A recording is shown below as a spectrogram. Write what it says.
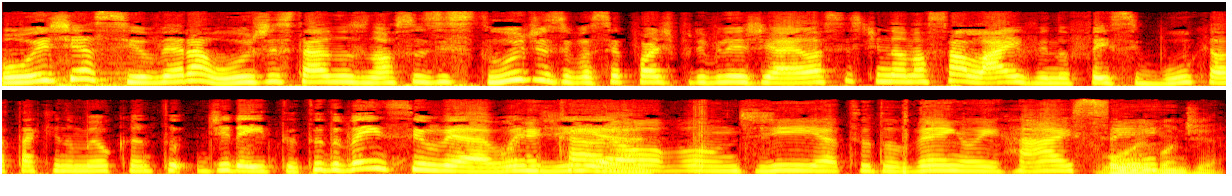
Hoje a Silvia Araújo está nos nossos estúdios e você pode privilegiar ela assistindo a nossa live no Facebook. Ela está aqui no meu canto direito. Tudo bem, Silvia? Bom Oi, dia. Carol, bom dia. Tudo bem? Oi, Raíssa. Oi, bom dia.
